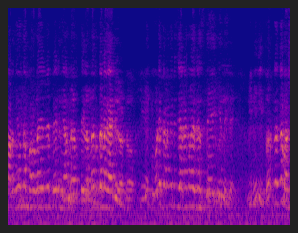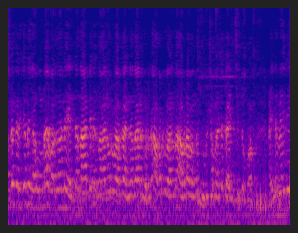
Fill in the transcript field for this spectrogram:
പറഞ്ഞു തന്ന പ്രളയത്തിന്റെ പേര് ഞാൻ നിർത്തില്ല നിർത്തണ കാര്യമുണ്ടോ? ഈ കൂടെക്കണക്കിന് ജനങ്ങൾ എന്നെ സ്നേഹിക്കുന്നില്ലേ? ഇനി ഇവർക്കൊക്കെ ഭക്ഷണം കഴിക്കണം. ഞാൻ മുമ്പേ പറഞ്ഞ പോലെ എന്റെ നാട്ടിൽ നാനൂറ് പേർക്ക് അന്നദാനം കൊടുക്കുക അവർക്ക് വേണ്ട അവിടെ വന്ന് സൂക്ഷ്മമായിട്ട് കഴിച്ചിട്ട് പോകാം. അതിന്റെ പേര്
